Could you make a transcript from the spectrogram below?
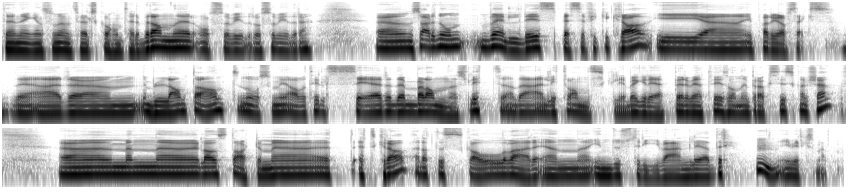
Den gjengen som eventuelt skal håndtere branner, osv. osv. Eh, så er det noen veldig spesifikke krav i, eh, i paragraf 6. Det er bl.a. blant annet noe som vi av og til ser det blandes litt. Det er litt vanskelige begreper, vet vi, sånn i praksis kanskje. Men la oss starte med et, et krav, er at det skal være en industrivernleder mm. i virksomheten.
